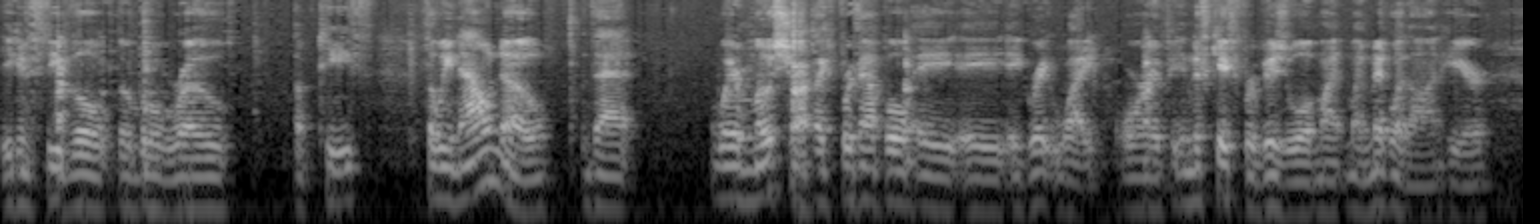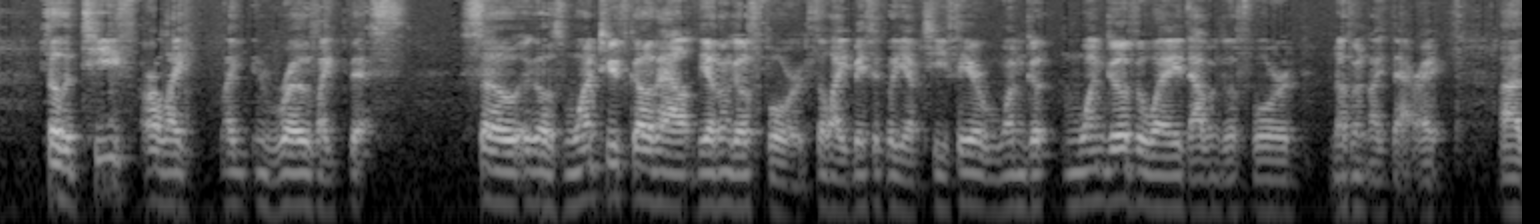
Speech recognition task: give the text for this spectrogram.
You can see the little, the little row of teeth. So we now know that where most sharks, like for example, a, a, a great white, or if in this case for visual, my, my megalodon here, so the teeth are like, like in rows like this. So it goes one tooth goes out, the other one goes forward. So like basically you have teeth here, one go one goes away, that one goes forward, another one like that, right? Uh,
